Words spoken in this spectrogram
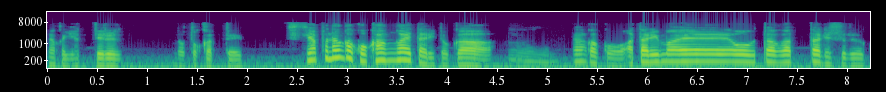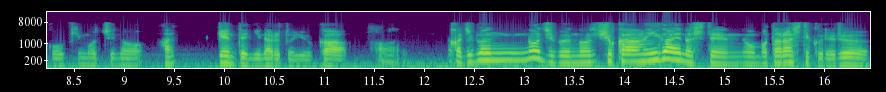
なんか言ってるのとかって、やっぱなんかこう考えたりとか、うんなんかこう、当たり前を疑ったりする、こう、気持ちの、は、原点になるというか、はい。なんか自分の自分の主観以外の視点をもたらしてくれる、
